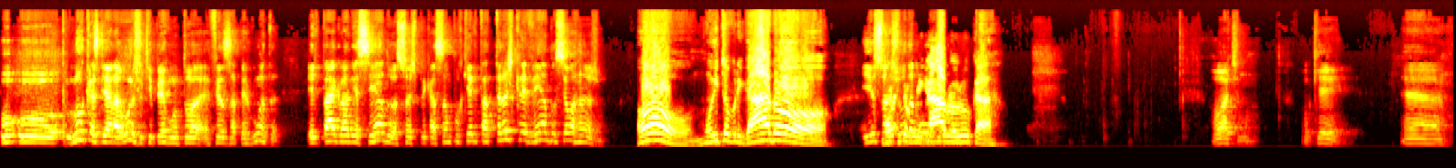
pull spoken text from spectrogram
O, o Lucas de Araújo, que perguntou, fez essa pergunta, ele está agradecendo a sua explicação porque ele está transcrevendo o seu arranjo. Oh, muito obrigado. Isso Muito ajuda obrigado, muito. Luca. Ótimo. Ok. É,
